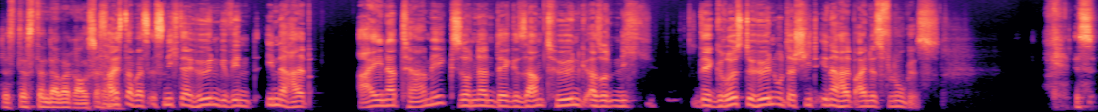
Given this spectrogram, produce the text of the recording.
Dass das dann dabei rauskommt. Das heißt aber, es ist nicht der Höhengewinn innerhalb einer Thermik, sondern der Gesamthöhen, also nicht der größte Höhenunterschied innerhalb eines Fluges? Es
